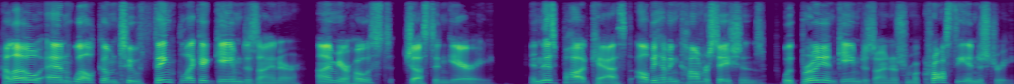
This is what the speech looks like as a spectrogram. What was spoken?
Hello and welcome to Think Like a Game Designer. I'm your host, Justin Gary. In this podcast, I'll be having conversations with brilliant game designers from across the industry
